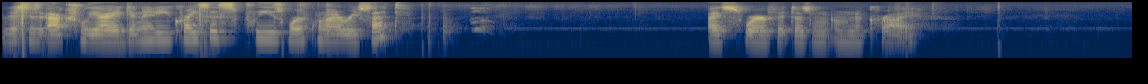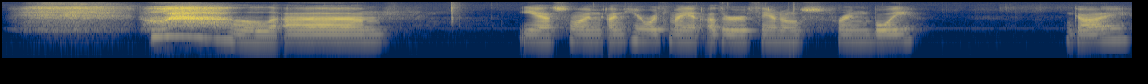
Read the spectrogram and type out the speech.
This is actually identity crisis. Please work when I reset. I swear if it doesn't, I'm gonna cry. Well, um... Yeah, so I'm, I'm here with my other Thanos friend boy guy.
